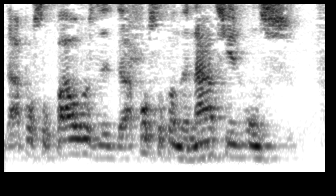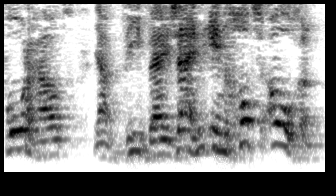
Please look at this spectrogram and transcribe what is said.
de apostel Paulus, de, apostel van de natie, ons voorhoudt ja, wie wij zijn in Gods ogen.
